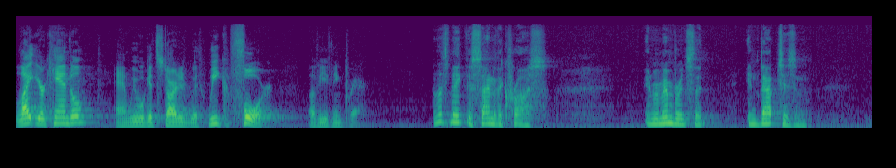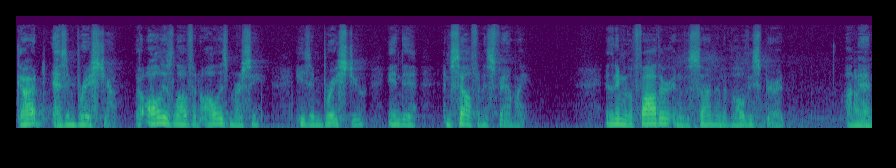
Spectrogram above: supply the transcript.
light your candle, and we will get started with week four of evening prayer. And let's make the sign of the cross in remembrance that in baptism, God has embraced you. With all his love and all his mercy, he's embraced you into himself and his family. In the name of the Father, and of the Son, and of the Holy Spirit. Amen. Amen.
